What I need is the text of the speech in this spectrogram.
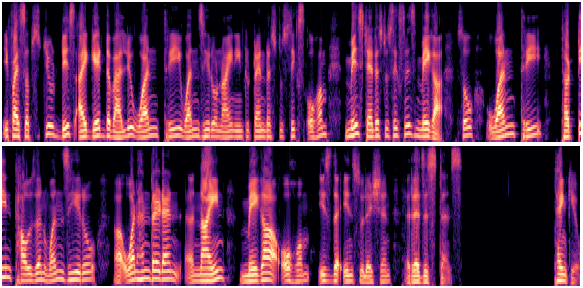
if I substitute this I get the value 13109 into 10 raised to 6 ohm means 10 raised to 6 means mega. So 13 13,109 uh, mega ohm is the insulation resistance. Thank you.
